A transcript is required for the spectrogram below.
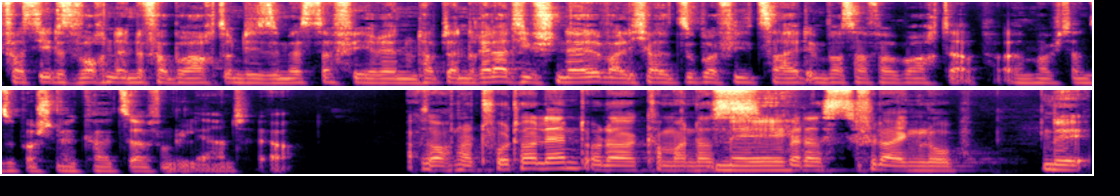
fast jedes Wochenende verbracht und die Semesterferien und habe dann relativ schnell, weil ich halt super viel Zeit im Wasser verbracht habe, ähm, habe ich dann super schnell Kitesurfen gelernt. Ja. Also auch Naturtalent oder kann man das, Nee. wäre das zu viel Eigenlob? Nee,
